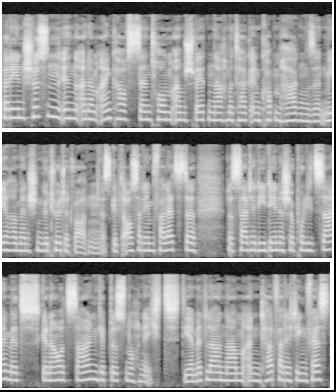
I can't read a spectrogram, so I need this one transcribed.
Bei den Schüssen in einem Einkaufszentrum am späten Nachmittag in Kopenhagen sind mehrere Menschen getötet worden. Es gibt außerdem Verletzte. Das teilte die dänische Polizei mit. Genaue Zahlen gibt es noch nicht. Die Ermittler nahmen einen Tatverdächtigen fest,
